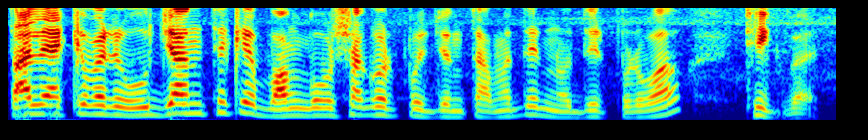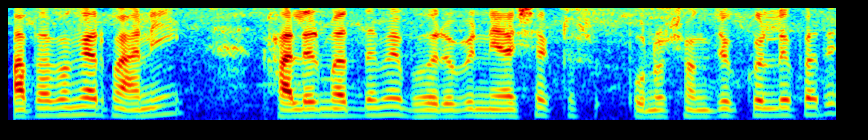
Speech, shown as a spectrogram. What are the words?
তাহলে একেবারে উজান থেকে বঙ্গোপসাগর পর্যন্ত আমাদের নদীর প্রবাহ ঠিকভাবে মাথাভাঙার পানি খালের মাধ্যমে ভৈরবে নিয়ে আসে একটা পুনঃসংযোগ করলে পারে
